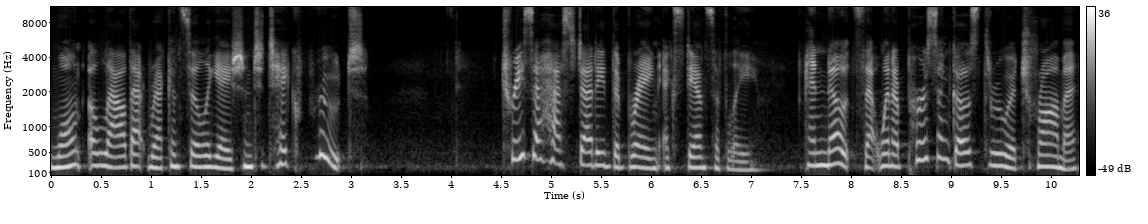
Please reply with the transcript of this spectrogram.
won't allow that reconciliation to take root. Teresa has studied the brain extensively and notes that when a person goes through a trauma,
